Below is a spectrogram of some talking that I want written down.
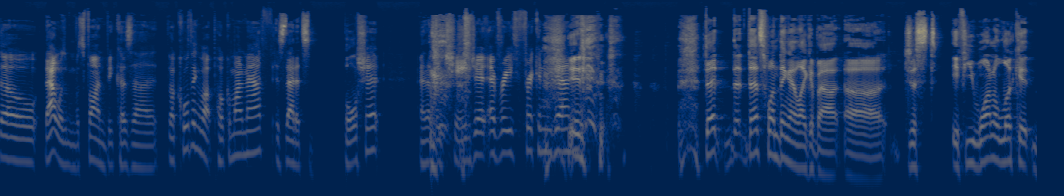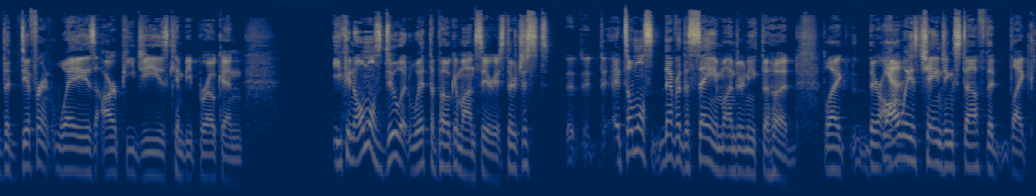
So that was was fun because uh, the cool thing about Pokemon math is that it's bullshit and that they change it every freaking gen. It, that, that that's one thing I like about uh, just if you want to look at the different ways RPGs can be broken, you can almost do it with the Pokemon series. They're just it's almost never the same underneath the hood. Like they're Yeah. always changing stuff that like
